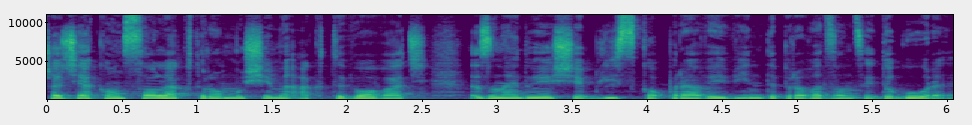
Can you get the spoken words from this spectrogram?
Trzecia konsola, którą musimy aktywować, znajduje się blisko prawej windy prowadzącej do góry,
